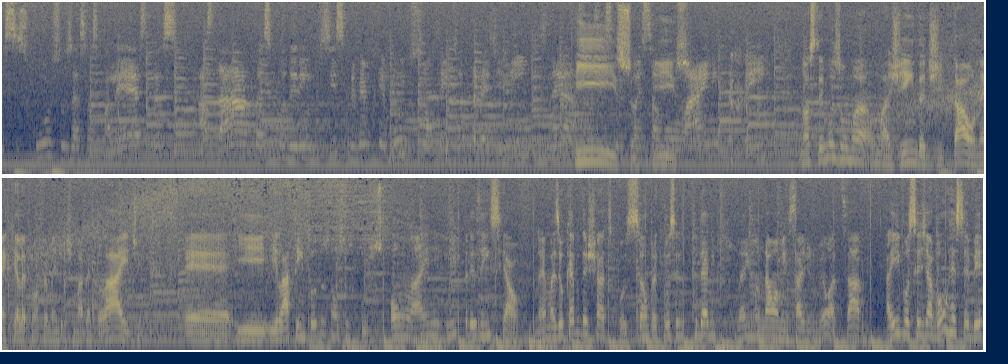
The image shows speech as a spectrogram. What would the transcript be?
esses cursos, essas palestras, as datas, poderem se inscrever, porque muitos são feitos através de links, né? Isso, são isso. online também. Nós temos uma, uma agenda digital, né, que ela é uma ferramenta chamada Glide, é, e, e, lá tem todos os nossos cursos online e presencial, né? Mas eu quero deixar à disposição para que vocês puderem, puderem, mandar uma mensagem no meu WhatsApp. Aí vocês já vão receber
